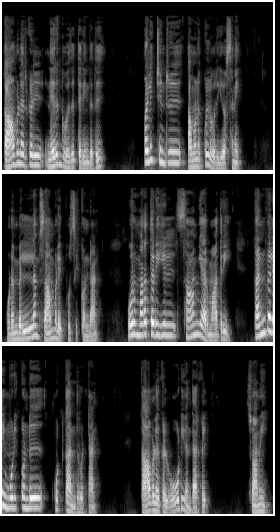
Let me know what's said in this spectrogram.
காவலர்கள் நெருங்குவது தெரிந்தது. பளிச்சென்று அவனுக்குள் ஒரு யோசனை. உடம்பெல்லாம் சாம்பலை பூசிக்கொண்டான். ஒரு மரத்தடியில் சாமியார் மாதிரி கண்களை மூடிக்கொண்டு உட்கார்ந்து விட்டான். காவலர்கள் ஓடி வந்தார்கள். சுவாமி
